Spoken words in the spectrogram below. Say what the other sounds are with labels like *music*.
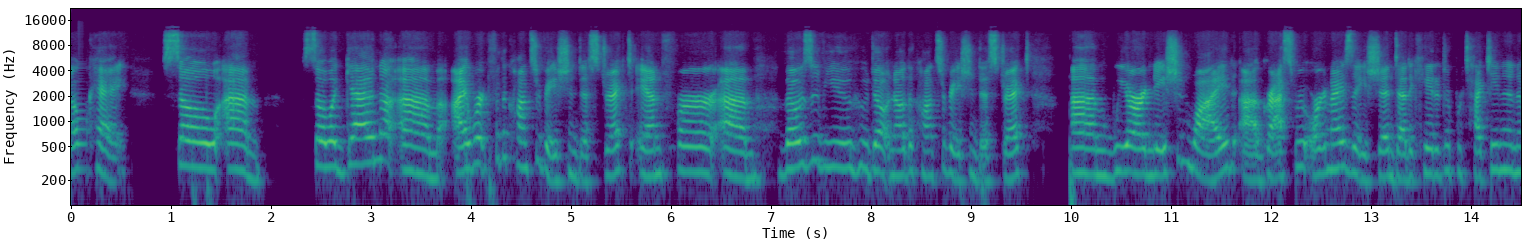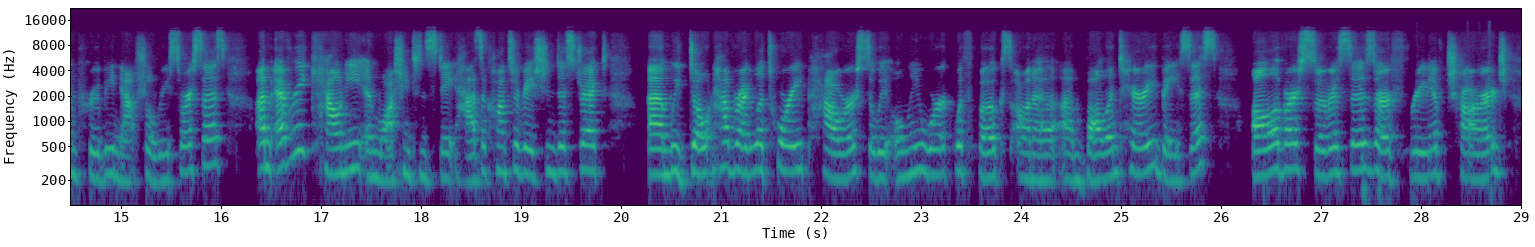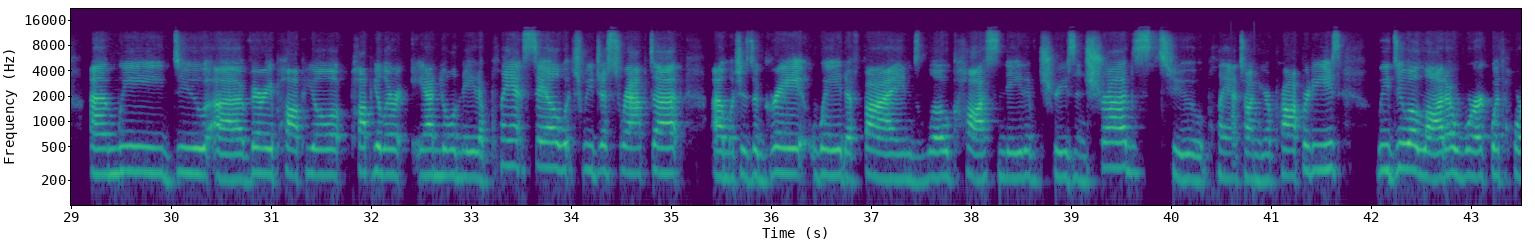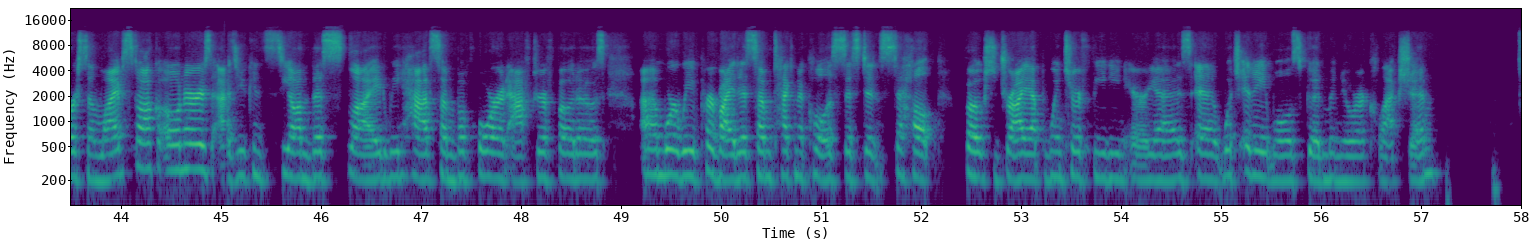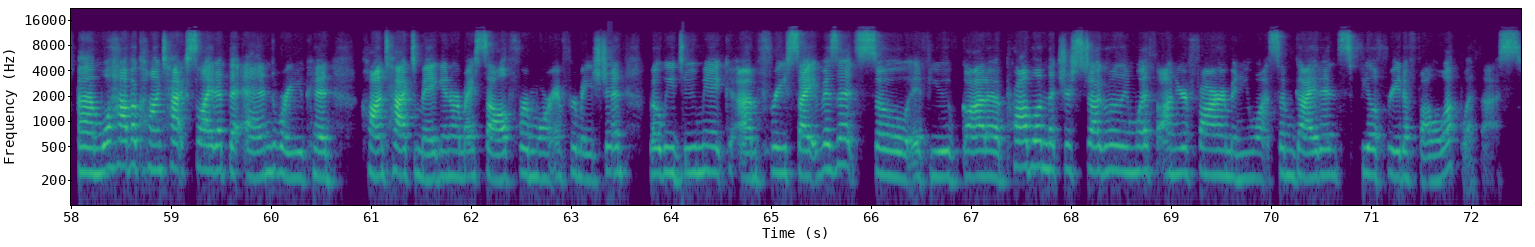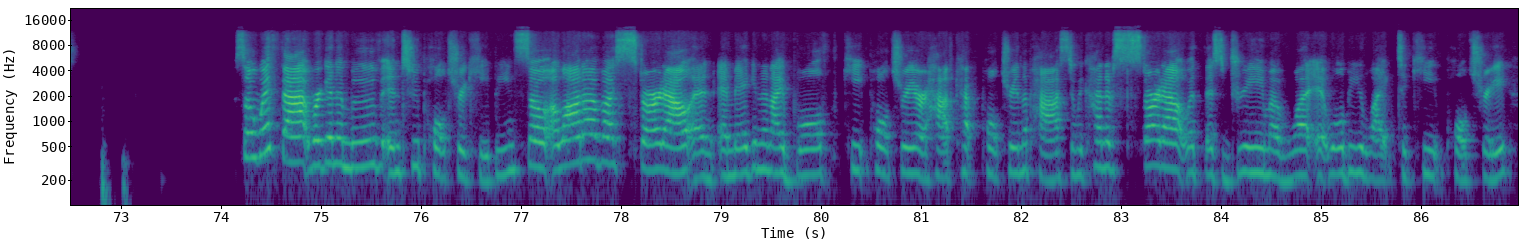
Okay, so um, so again, um, I work for the Conservation District. And for um, those of you who don't know the Conservation District, um, we are a nationwide uh, grassroots organization dedicated to protecting and improving natural resources. Um, every county in Washington state has a conservation district. Um, we don't have regulatory power, so we only work with folks on a um, voluntary basis. All of our services are free of charge. Um, we do a very popular, popular annual native plant sale, which we just wrapped up, um, which is a great way to find low cost native trees and shrubs to plant on your properties. We do a lot of work with horse and livestock owners. As you can see on this slide, we have some before and after photos um, where we provided some technical assistance to help folks dry up winter feeding areas, uh, which enables good manure collection. Um, we'll have a contact slide at the end where you can contact Megan or myself for more information, but we do make um, free site visits. So if you've got a problem that you're struggling with on your farm and you want some guidance, feel free to follow up with us. So with that, we're gonna move into poultry keeping. So a lot of us start out and, and Megan and I both keep poultry or have kept poultry in the past. And we kind of start out with this dream of what it will be like to keep poultry.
